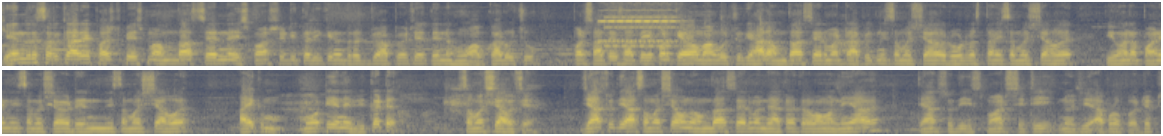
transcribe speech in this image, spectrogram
કેન્દ્ર સરકારે ફર્સ્ટ ફેઝમાં અમદાવાદ શહેરને સ્માર્ટ સિટી તરીકેનો દરજ્જો આપ્યો છે, તેને હું આવકારું છું. પણ સાથે સાથે એ પણ કહેવા માંગુ છું કે હાલ અમદાવાદ શહેરમાં ટ્રાફિકની સમસ્યા હોય, રોડ રસ્તાની સમસ્યા હોય, પીવાના પાણીની સમસ્યા હોય, ડ્રેનેજની સમસ્યા હોય, આ એક મોટી અને વિકટ સમસ્યાઓ છે. જ્યાં સુધી આ સમસ્યાઓનું અમદાવાદ શહેરમાં નિરાકરણ કરવામાં નહીં આવે ત્યાં સુધી સ્માર્ટ સિટીનો જે આપણો પ્રોજેક્ટ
